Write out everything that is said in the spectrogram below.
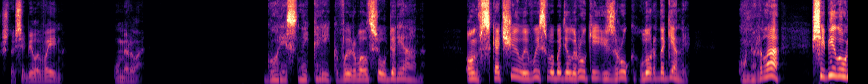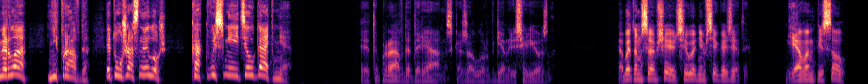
что Сибила Вейн умерла». Горестный крик вырвался у Дариана. Он вскочил и высвободил руки из рук лорда Генри. «Умерла? Сибила умерла? «Неправда! Это ужасная ложь! Как вы смеете лгать мне?» «Это правда, Дариан», — сказал лорд Генри серьезно. «Об этом сообщают сегодня все газеты. Я вам писал,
